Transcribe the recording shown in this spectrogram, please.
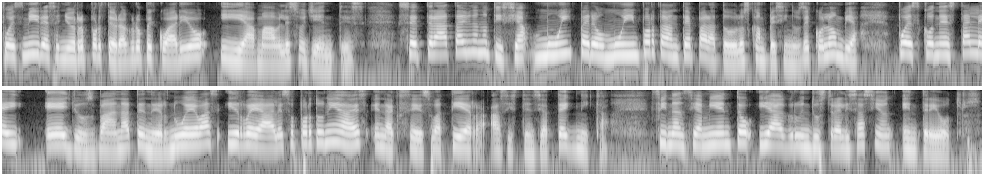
Pues mire, señor reportero agropecuario y amables oyentes, se trata de una noticia muy, pero muy importante para todos los campesinos de Colombia, pues con esta ley ellos van a tener nuevas y reales oportunidades en acceso a tierra, asistencia técnica, financiamiento y agroindustrialización, entre otros.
